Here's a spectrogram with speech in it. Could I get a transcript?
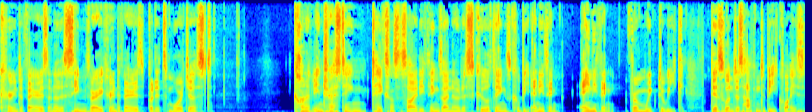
current affairs. I know this seems very current affairs, but it's more just kind of interesting takes on society, things I notice, cool things, could be anything, anything from week to week. This one just happened to be quite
